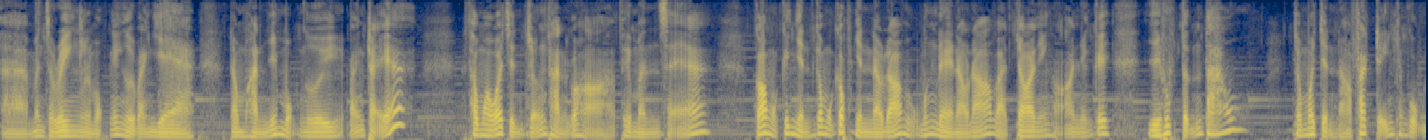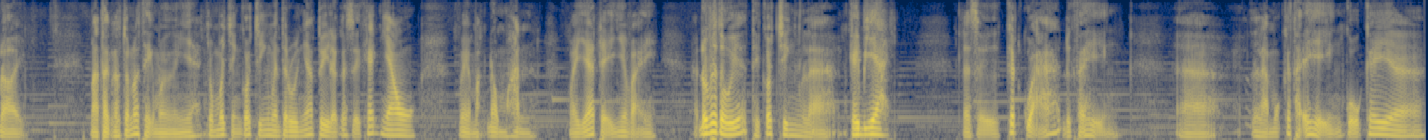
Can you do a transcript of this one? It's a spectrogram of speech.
à, mentoring là một cái người bạn già đồng hành với một người bạn trẻ. Thông qua quá trình trưởng thành của họ thì mình sẽ có một cái nhìn có một góc nhìn nào đó một vấn đề nào đó và cho những họ những cái giây phút tỉnh táo trong quá trình họ phát triển trong cuộc đời. Mà thật ra tôi nói thiệt mọi người nha trong quá trình có coaching mentoring á tuy là có sự khác nhau về mặt đồng hành và giá trị như vậy. Đối với tôi á, thì coaching là KPI là sự kết quả được thể hiện à, là một cái thể hiện của cái uh,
